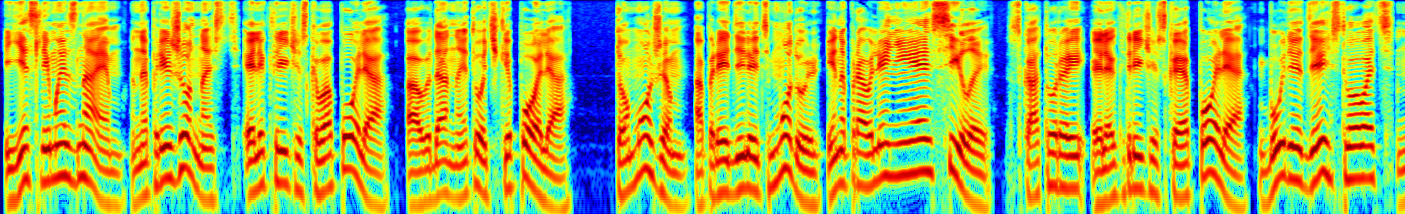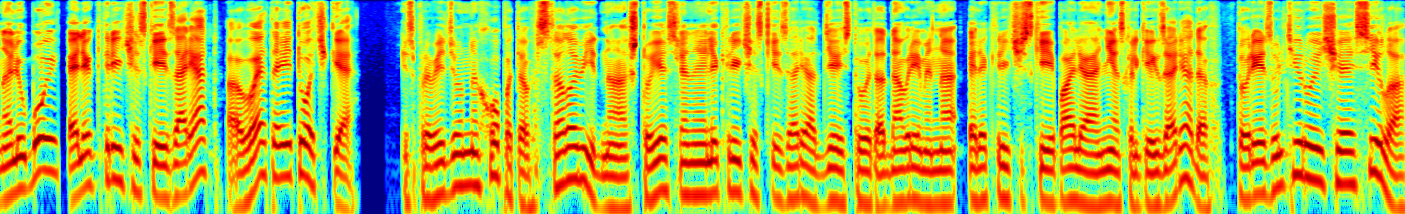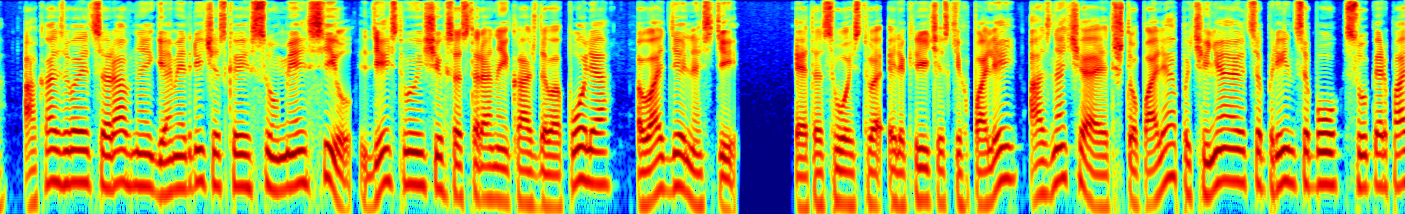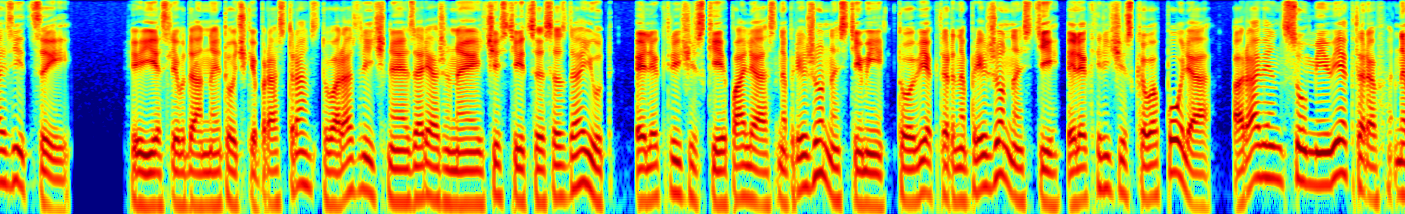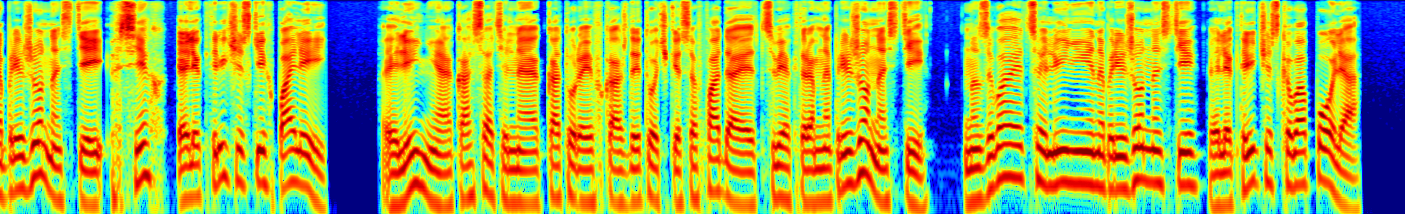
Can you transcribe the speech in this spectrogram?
Если мы знаем напряженность электрического поля а в данной точке поля, то можем определить модуль и направление силы, с которой электрическое поле будет действовать на любой электрический заряд в этой точке. Из проведенных опытов стало видно, что если на электрический заряд действуют одновременно электрические поля нескольких зарядов, то результирующая сила оказывается равной геометрической сумме сил, действующих со стороны каждого поля в отдельности. Это свойство электрических полей означает, что поля подчиняются принципу суперпозиции. И если в данной точке пространства различные заряженные частицы создают электрические поля с напряженностями, то вектор напряженности электрического поля равен сумме векторов напряженностей всех электрических полей. Линия, касательная которой в каждой точке совпадает с вектором напряженности, называется линией напряженности электрического поля.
